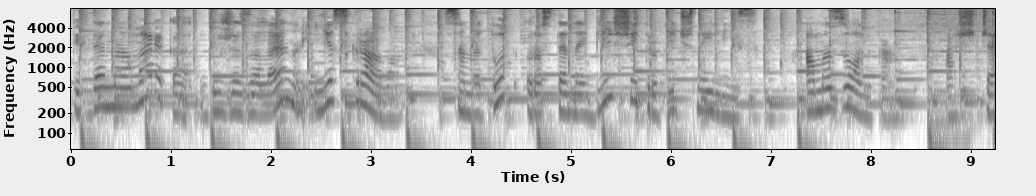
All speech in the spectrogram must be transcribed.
Південна Америка дуже зелена і яскрава. Саме тут росте найбільший тропічний ліс Амазонка. А ще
